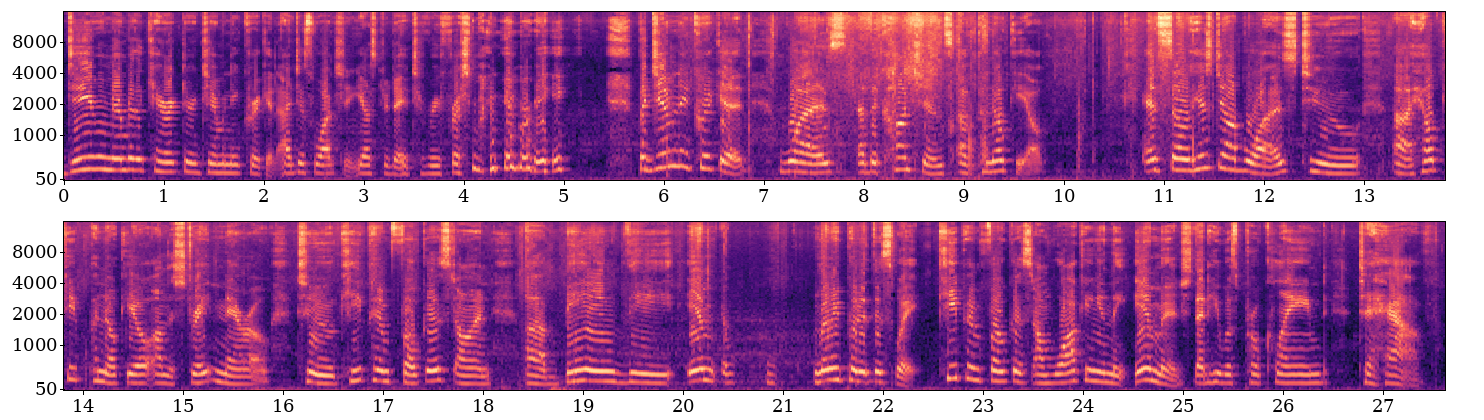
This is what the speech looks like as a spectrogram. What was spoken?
Do you remember the character Jiminy Cricket? I just watched it yesterday to refresh my memory. But Jiminy Cricket was uh, the conscience of Pinocchio. And so his job was to uh, help keep Pinocchio on the straight and narrow, to keep him focused on uh, being the. Im- let me put it this way keep him focused on walking in the image that he was proclaimed to have.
